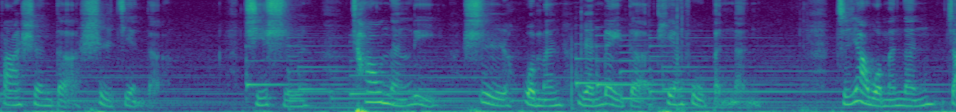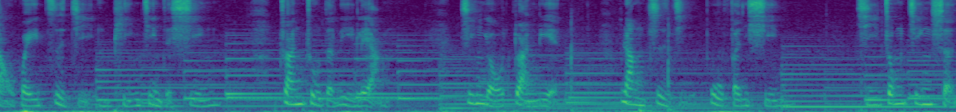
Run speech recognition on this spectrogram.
发生的事件的。其实，超能力是我们人类的天赋本能，只要我们能找回自己平静的心、专注的力量，经由锻炼，让自己不分心。集中精神，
